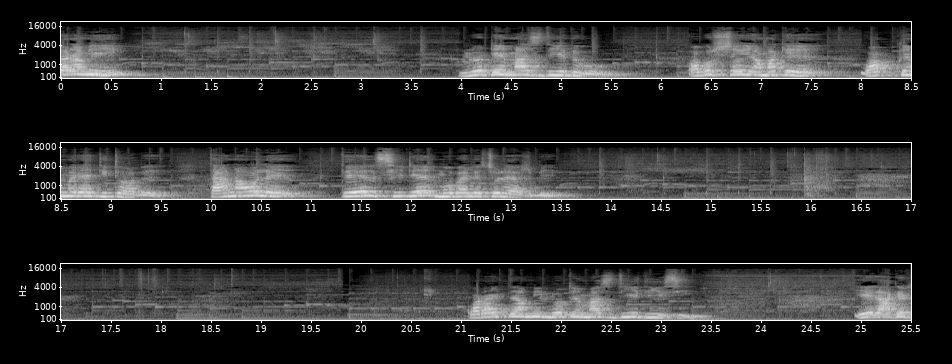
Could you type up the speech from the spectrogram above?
এবার আমি লোটে মাছ দিয়ে দেব। অবশ্যই আমাকে অফ ক্যামেরায় দিতে হবে। তা না হলে তেল সিটে মোবাইলে চলে আসবে। কড়াইতে আমি লোটে মাছ দিয়ে দিয়েছি। এর আগের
